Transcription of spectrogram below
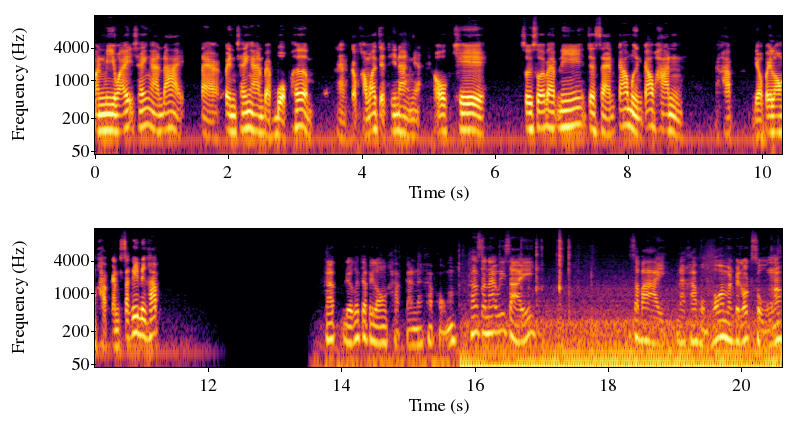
มันมีไว้ใช้งานได้ แต่เป็นใช้งานแบบบวกเพิ่มนะกับคำว่า 7 ที่นั่งเนี่ยโอเค สวยๆ แบบนี้ 799,000นะครับเดี๋ยวไปลองขับกันสักนิดนึงครับครับ เดี๋ยวก็จะไปลองขับกันนะครับผม ทัศนวิสัย สบายนะครับผมเพราะว่ามันเป็นรถสูงเนาะ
